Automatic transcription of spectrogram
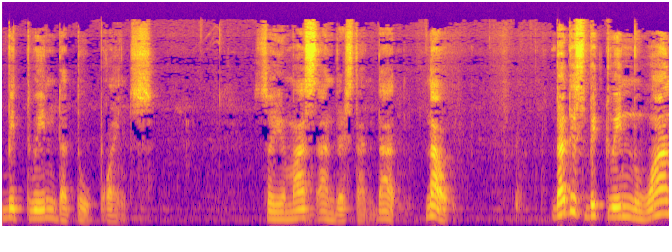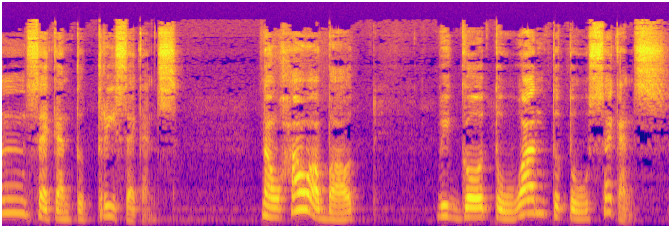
between the two points. So you must understand that. Now, that is between 1 second to 3 seconds. Now, how about we go to 1 to 2 seconds?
